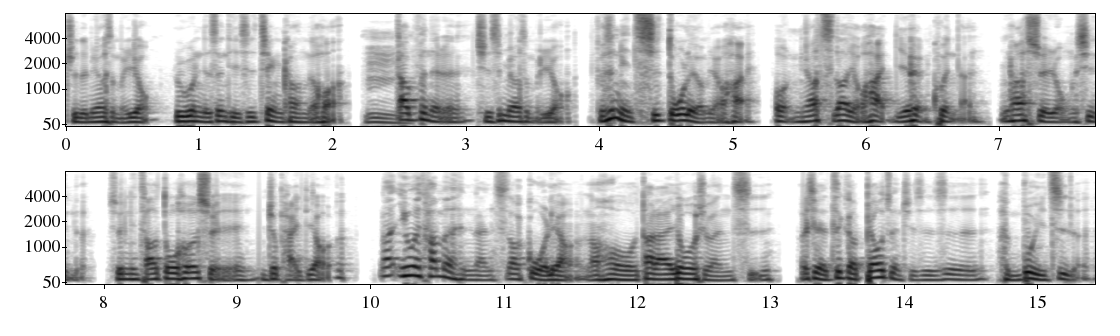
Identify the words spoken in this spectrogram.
觉得没有什么用。如果你的身体是健康的话，嗯，大部分的人其实没有什么用。可是你吃多了有没有害？哦，你要吃到有害也很困难，因为它水溶性的，所以你只要多喝水，你就排掉了。那因为他们很难吃到过量，然后大家又喜欢吃，而且这个标准其实是很不一致的。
